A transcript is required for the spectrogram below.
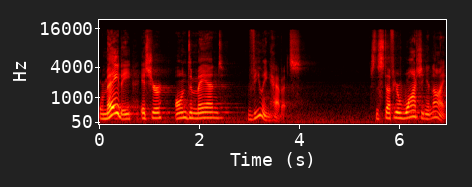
Or maybe it's your on demand viewing habits. It's the stuff you're watching at night.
